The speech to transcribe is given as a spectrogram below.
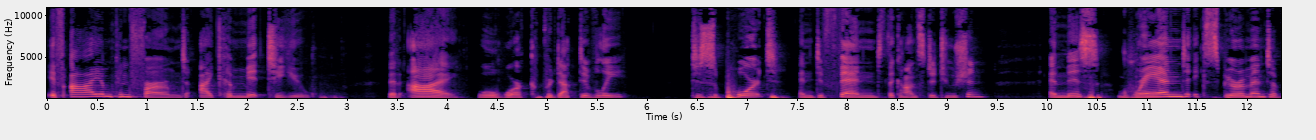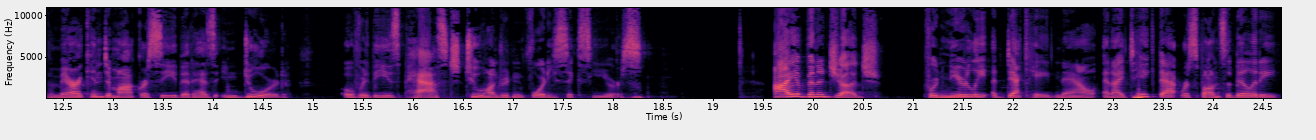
if I am confirmed, I commit to you that I will work productively to support and defend the Constitution and this grand experiment of American democracy that has endured over these past 246 years. I have been a judge for nearly a decade now, and I take that responsibility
